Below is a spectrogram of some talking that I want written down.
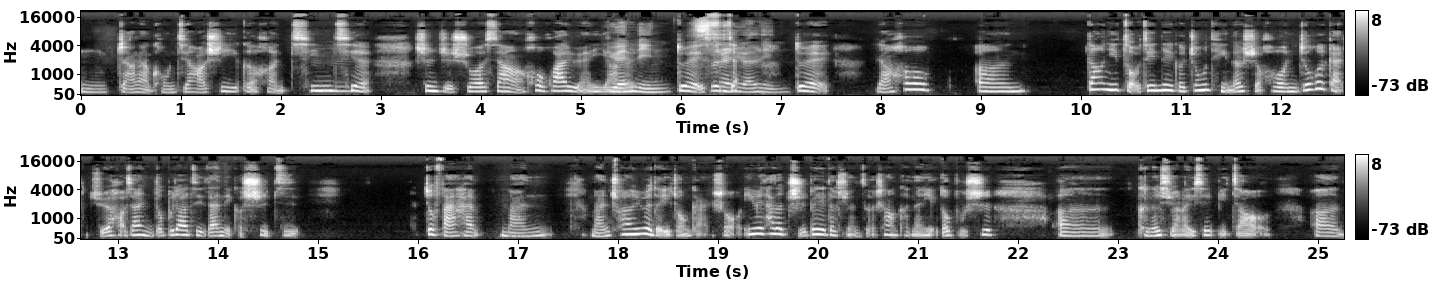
嗯，展览空间啊，是一个很亲切，甚至说像后花园一样园林，对，私人园林，对。然后，嗯，当你走进那个中庭的时候，你就会感觉好像你都不知道自己在哪个世纪，就反而还蛮蛮穿越的一种感受。因为它的植被的选择上，可能也都不是，嗯，可能选了一些比较，嗯，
